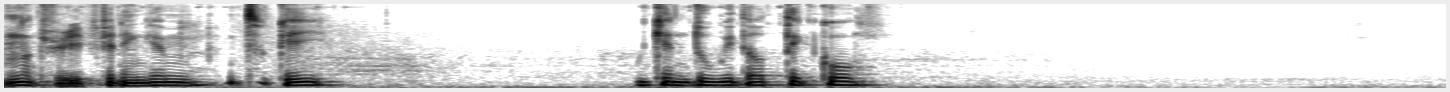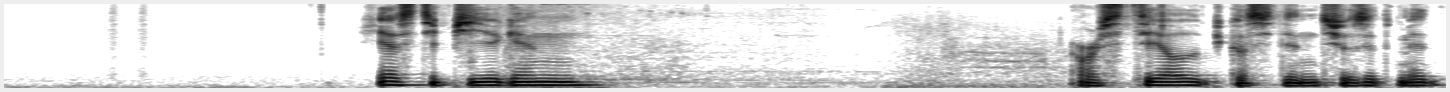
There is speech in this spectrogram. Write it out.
I'm not really feeling him. It's okay. We can do without Ekko. He has TP again. Or still, because he didn't use it mid.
